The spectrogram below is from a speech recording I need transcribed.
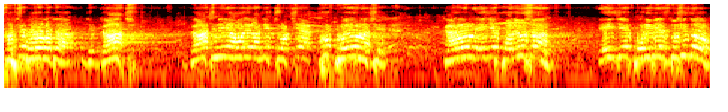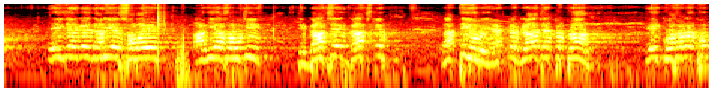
সবচেয়ে বড় কথা যে গাছ গাছ নিয়ে আমাদের আজকে চর্চা খুব প্রয়োজন আছে। কারণ এই যে পলিউশন এই যে পরিবেশ দূষিত, এই জায়গায় দাঁড়িয়ে সবাই আগিয়ে আসা উচিত যে গাছে গাছকে রাখতেই হবে, একটা গাছ, একটা প্রাণ। এই কথাটা খুব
